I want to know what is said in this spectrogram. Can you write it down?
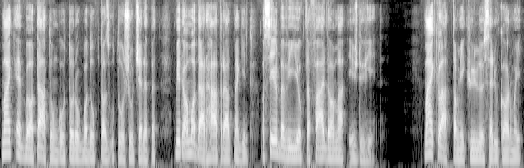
Mike ebbe a tátongó torokba dobta az utolsó cserepet, mire a madár hátrált megint, a szélbe víjogta fájdalmát és dühét. Mike látta még hüllőszerű karmait,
